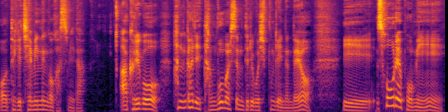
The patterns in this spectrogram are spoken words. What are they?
어, 되게 재밌는 것 같습니다. 아, 그리고 한 가지 당부 말씀드리고 싶은 게 있는데요. 이 서울의 봄이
